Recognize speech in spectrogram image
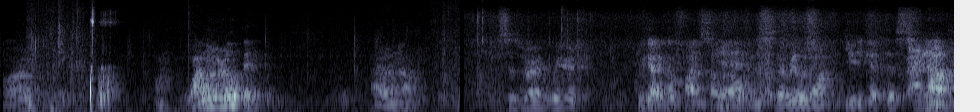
Come on. Why won't it open? I don't know. This is very weird. We gotta go find someone Yeah. to open this. I really want you to get this. I know.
